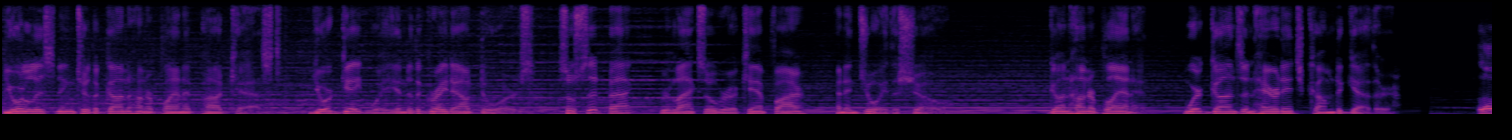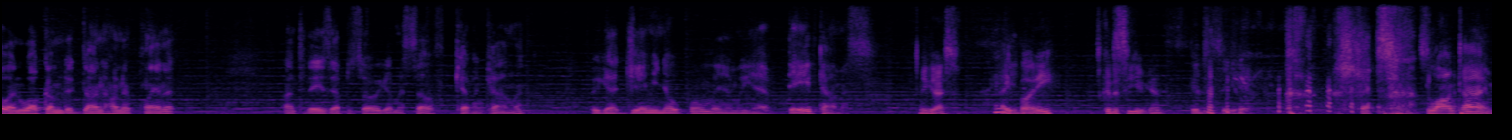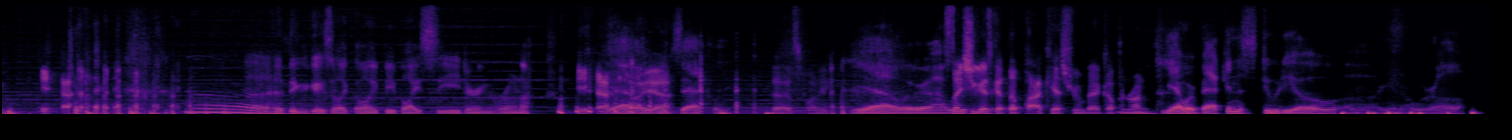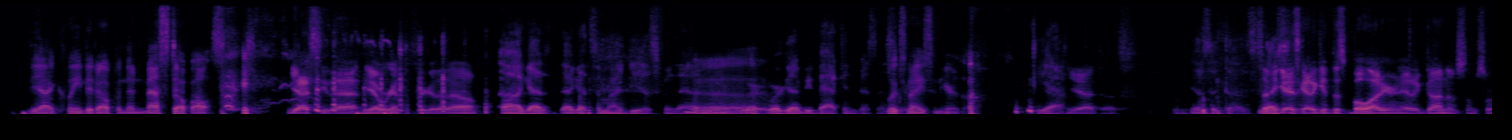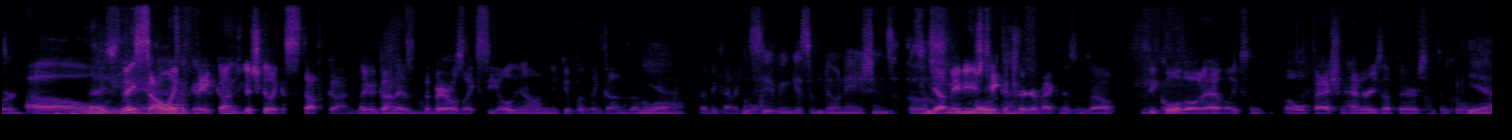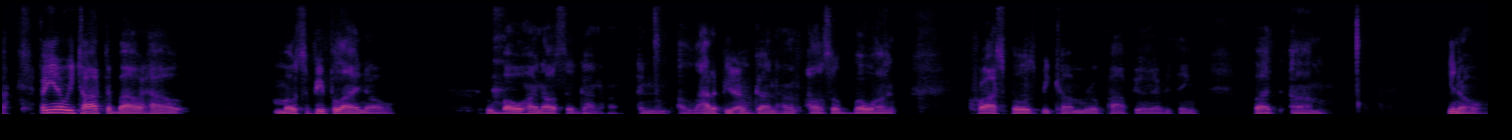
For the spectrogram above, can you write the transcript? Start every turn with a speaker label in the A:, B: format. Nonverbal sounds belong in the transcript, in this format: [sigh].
A: You're listening to the Gun Hunter Planet podcast, your gateway into the great outdoors. So sit back, relax over a campfire, and enjoy the show. Gun Hunter Planet, where guns and heritage come together.
B: Hello and welcome to Gun Hunter Planet. On today's episode, we got myself, Kevin Conlon. We got Jamie Noteboom and we have Dave Thomas.
C: Hey guys,
B: How you
D: Hey,
B: doing?
D: buddy.
C: it's good to see you again.
B: Good to see you. It's a long time. [laughs]
C: Yeah,
D: Uh, I think you guys are like the only people I see during the Rona. [laughs]
C: yeah,
B: Yeah,
C: oh, yeah.
B: exactly.
C: That's funny.
B: Yeah, we're, uh,
C: It's
B: we're
C: nice you guys got the podcast room back up and running.
B: yeah, we're back in the studio. Uh, you know, we're all
D: Yeah, I cleaned it up and then messed up outside. [laughs]
C: Yeah, I see that. Yeah, we're gonna have to figure that out.
B: uh, I got I got some ideas for that. We're-
D: Uh,
B: we're, we're gonna be back in business.
D: Looks
B: here.
D: nice in here though.
B: Yeah,
C: Yeah, it does.
B: Yes, it does.
C: So
B: Nice-
C: you guys got to get this bow out here and add a gun of some sort.
D: Oh,
B: Nice.
C: Do they sell like
D: okay.
C: fake guns? You guys should get like a stuff gun, like a gun is the barrel's like sealed, you know, and you could put like guns on the
B: Yeah.
C: wall. That'd be kind of cool.
D: Let's see if we can get some donations.
B: Some-
C: Yeah, maybe you just
B: old
C: take the trigger mechanisms out. It'd be cool though to have like some old fashioned Henrys up there or something cool.
B: Yeah. But you know, we talked about how most of the people I know who bow hunt also gun hunt. And a lot of people
C: Yeah.
B: gun hunt, also bow hunt. Crossbows become real popular and everything. But um, you know,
